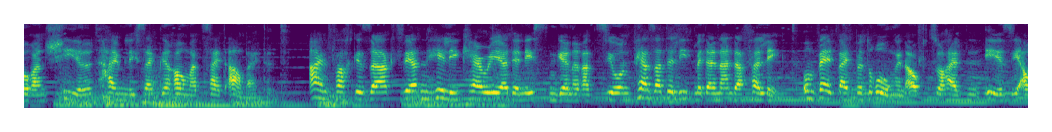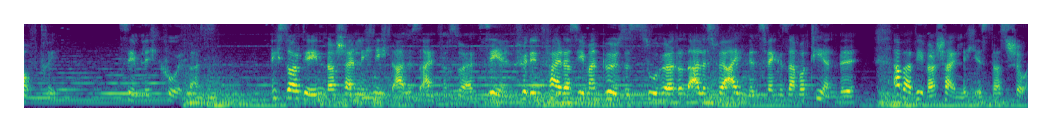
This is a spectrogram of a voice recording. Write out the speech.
Woran SHIELD heimlich seit geraumer Zeit arbeitet. Einfach gesagt werden Helicarrier der nächsten Generation per Satellit miteinander verlinkt, um weltweit Bedrohungen aufzuhalten, ehe sie auftreten. Ziemlich cool, was? Ich sollte Ihnen wahrscheinlich nicht alles einfach so erzählen, für den Fall, dass jemand Böses zuhört und alles für eigene Zwecke sabotieren will. Aber wie wahrscheinlich ist das schon?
